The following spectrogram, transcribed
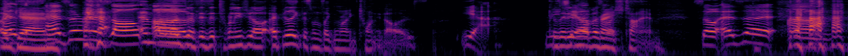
again. as a result M of- Elizabeth, is it twenty two dollars? I feel like this one's like more like twenty dollars yeah. because I didn't have as much time. So as a um,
